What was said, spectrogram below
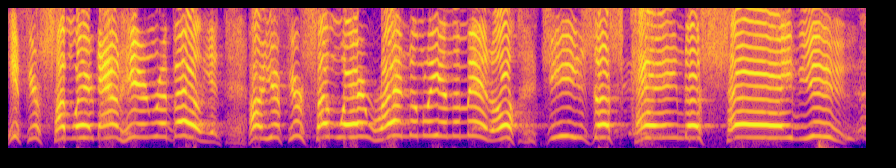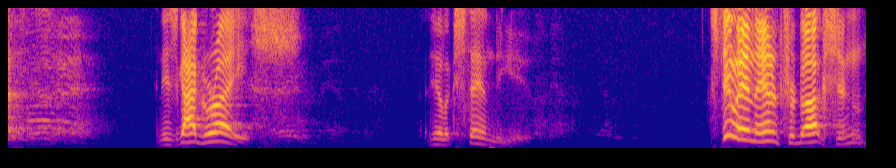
if you're somewhere down here in rebellion, or if you're somewhere randomly in the middle, Jesus came to save save you. And He's got grace He'll extend to you. Still in the introduction,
